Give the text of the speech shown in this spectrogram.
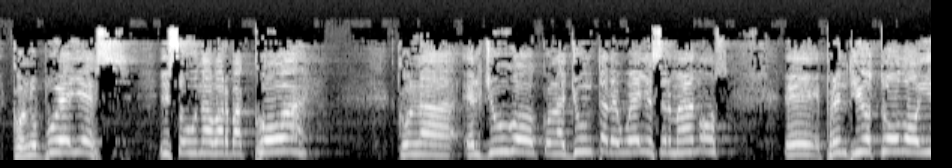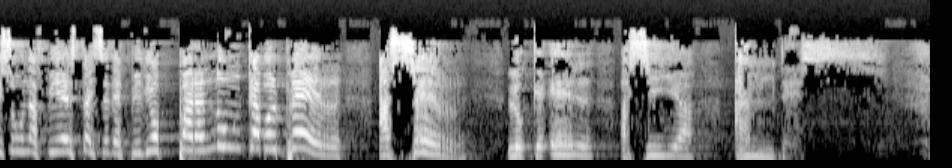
con los bueyes, hizo una barbacoa con la, el yugo, con la yunta de bueyes, hermanos, eh, prendió todo, hizo una fiesta y se despidió para nunca volver hacer lo que él hacía antes.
